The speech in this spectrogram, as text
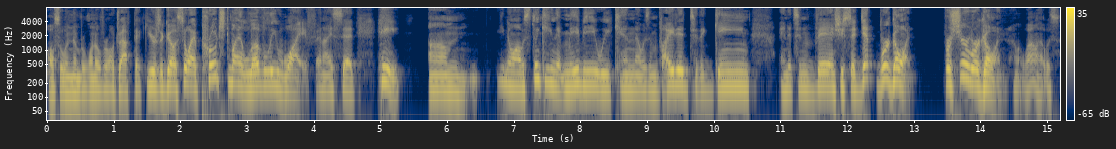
also a number one overall draft pick years ago. So I approached my lovely wife and I said, Hey, um, you know, I was thinking that maybe we can, I was invited to the game and it's in Vegas. And she said, Yep, we're going. For sure, we're going. Went, wow, that was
